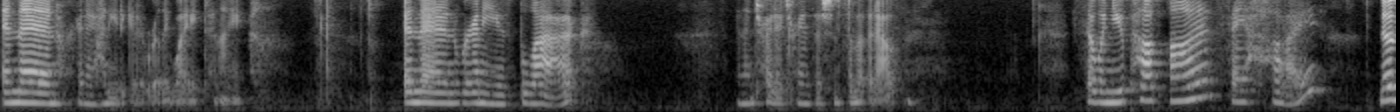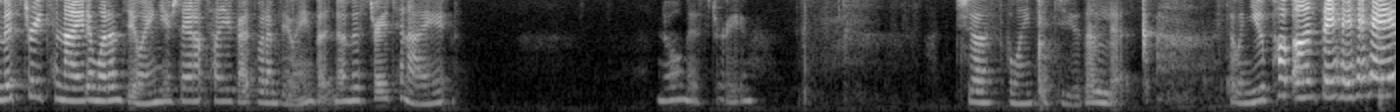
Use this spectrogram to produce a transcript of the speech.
and then we're gonna, I need to get it really white tonight. And then we're gonna use black and then try to transition some of it out. So when you pop on, say hi. No mystery tonight and what I'm doing. Usually I don't tell you guys what I'm doing, but no mystery tonight. No mystery. Just going to do the look. So when you pop on, say hey, hey, hey.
